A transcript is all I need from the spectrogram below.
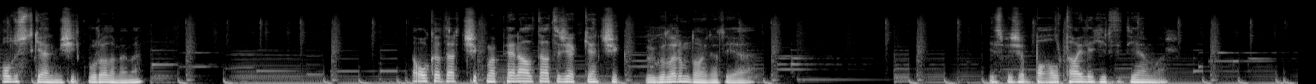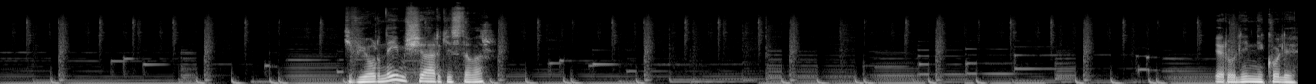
Sol üst gelmiş ilk vuralım hemen. O kadar çıkma penaltı atacakken çık. Duygularım da oynadı ya. İsveç'e baltayla girdi diyen var. Kivior neymiş ya herkeste var. Gerolin Nikoli.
